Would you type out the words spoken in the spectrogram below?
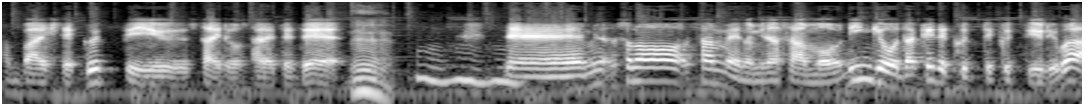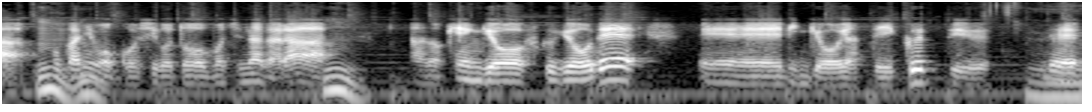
販売していくっていうスタイルをされてて、うんうんうんでその3名の皆さんも林業だけで食っていくっていうよりは、うんうん。他にもこう仕事を持ちながら、うん。あの兼業、副業で、えー林業をやっていくっていう、で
